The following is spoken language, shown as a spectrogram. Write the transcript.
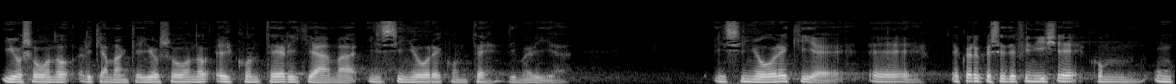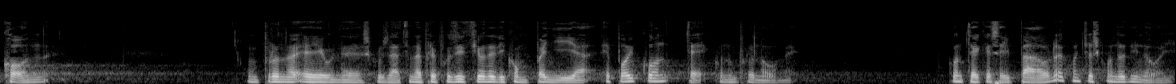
io sono, richiama anche io sono, e il con te richiama il Signore con te di Maria. Il Signore chi è? È, è quello che si definisce come un con, un prono- è un, scusate, una preposizione di compagnia e poi con te, con un pronome. Con te che sei Paolo e con ciascuno di noi.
